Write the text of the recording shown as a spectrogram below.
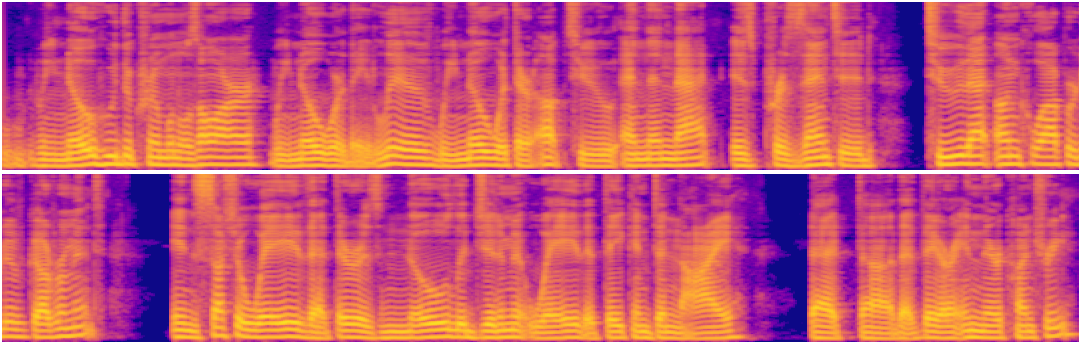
we know who the criminals are, we know where they live, we know what they're up to, and then that is presented to that uncooperative government in such a way that there is no legitimate way that they can deny that uh, that they are in their country.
